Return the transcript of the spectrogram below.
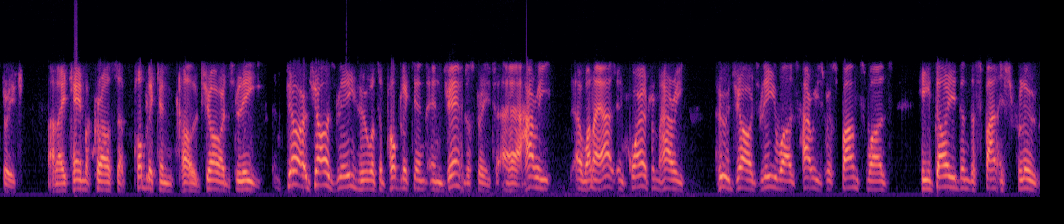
Street, and I came across a publican called George Lee George Lee, who was a publican in James Street, uh, Harry, uh, when I inquired from Harry who George Lee was, Harry's response was he died in the Spanish flu.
